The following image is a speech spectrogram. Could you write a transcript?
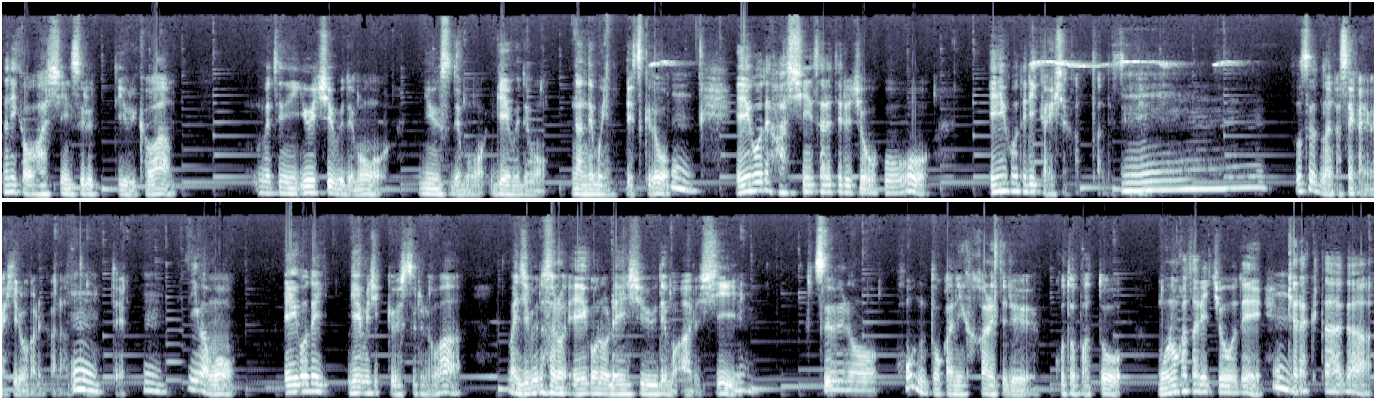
何かを発信するっていうよりかは別に YouTube でもニュースでもゲームでも何でもいいんですけど、うん。英語で発信されてる情報を英語で理解したかったんですうよね。んそうするとなんか世界が広がるかなと思って、うん。今も英語でゲーム実況するのは、まあ、自分のその英語の練習でもあるし、普通の本とかに書かれてる言葉と物語調でうん。キャラクターが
